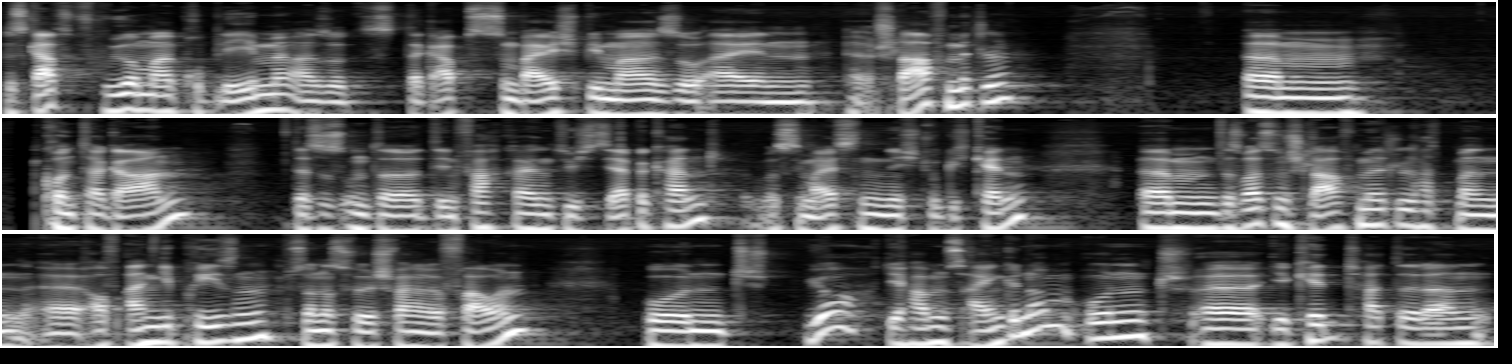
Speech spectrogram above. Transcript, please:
Es gab früher mal Probleme, also das, da gab es zum Beispiel mal so ein äh, Schlafmittel, ähm, Contagan. Das ist unter den Fachkreisen natürlich sehr bekannt, was die meisten nicht wirklich kennen. Ähm, das war so ein Schlafmittel, hat man äh, auf angepriesen, besonders für schwangere Frauen. Und ja, die haben es eingenommen und äh, ihr Kind hatte dann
